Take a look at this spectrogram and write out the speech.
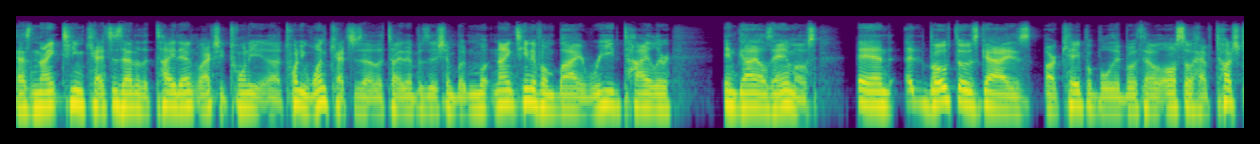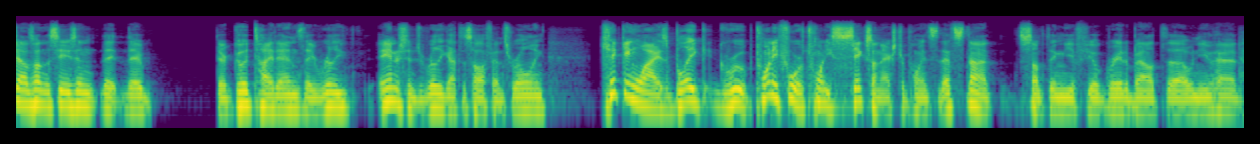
has 19 catches out of the tight end. Well, actually, 20, uh, 21 catches out of the tight end position, but 19 of them by Reed Tyler and Giles Amos. And uh, both those guys are capable. They both have, also have touchdowns on the season. They, they're they're good tight ends. They really Anderson's really got this offense rolling. Kicking wise, Blake Grupe, 24 of 26 on extra points. That's not something you feel great about uh, when you had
